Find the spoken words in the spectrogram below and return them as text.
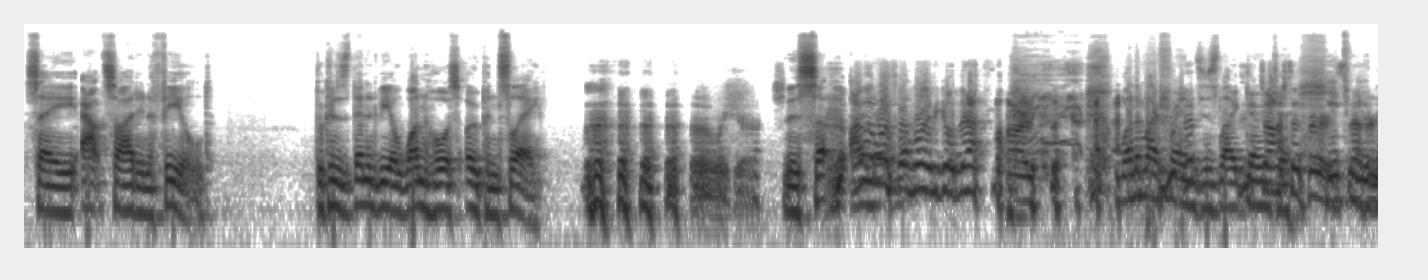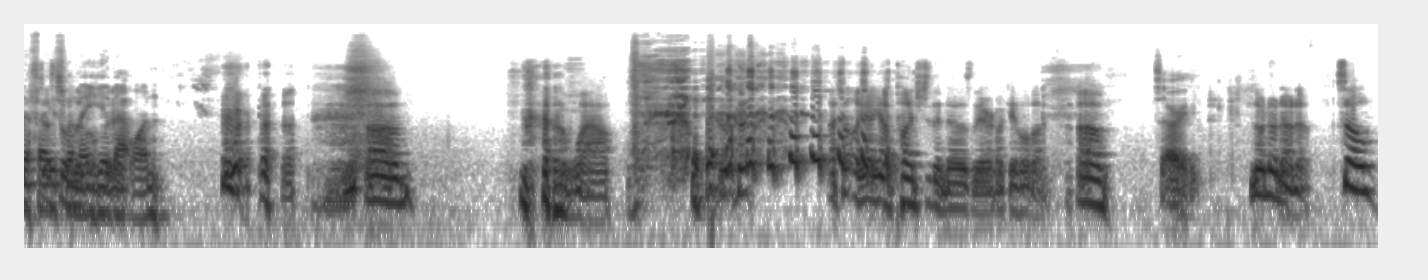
say outside in a field, because then it'd be a one horse open sleigh. oh my gosh! There's some, I don't know- if I'm willing to go that far. one of my friends is like going Josh, to hit me in the face when they hear bit. that one. wow. I felt like I got punched in the nose there. Okay, hold on. Um, Sorry. no, no, no, no. So,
